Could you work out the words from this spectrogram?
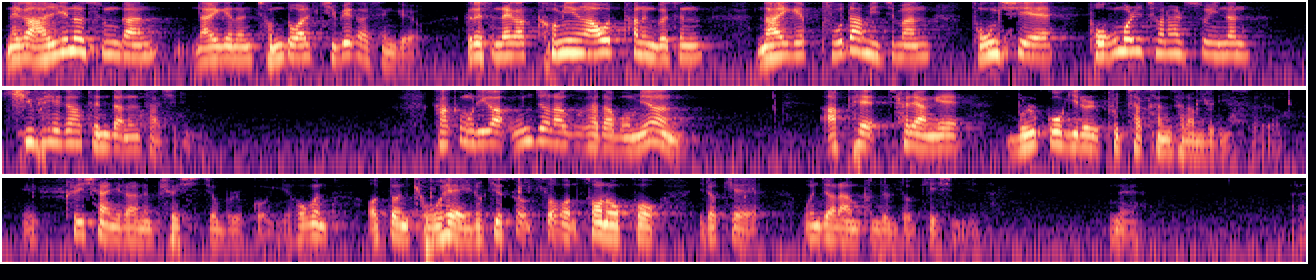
내가 알리는 순간 나에게는 전도할 기회가 생겨요. 그래서 내가 커밍아웃 하는 것은 나에게 부담이지만 동시에 복음을 전할 수 있는 기회가 된다는 사실입니다. 가끔 우리가 운전하고 가다 보면 앞에 차량에 물고기를 부착한 사람들이 있어요. 크리스천이라는 표시죠, 물고기. 혹은 어떤 교회 이렇게 써, 써, 써놓고 이렇게 운전한 분들도 계십니다. 네. 어,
